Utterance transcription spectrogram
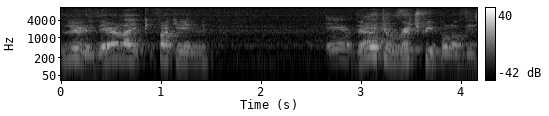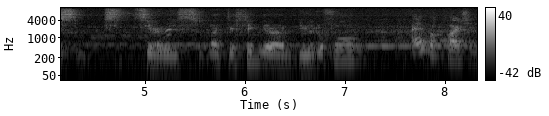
literally. They're like fucking. They're They're like the rich people of this series. Like they think they're like beautiful. I have a question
